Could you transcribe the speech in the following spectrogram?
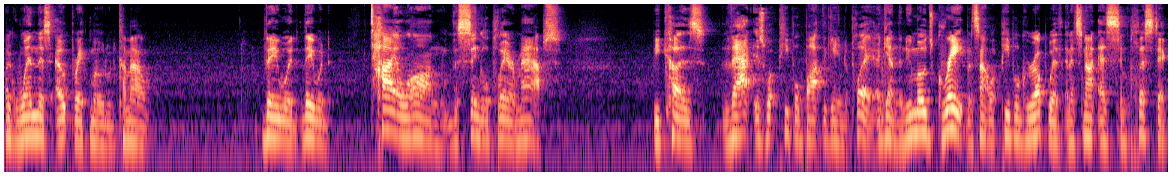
like, when this outbreak mode would come out, they would they would tie along the single player maps because that is what people bought the game to play. Again, the new mode's great, but it's not what people grew up with, and it's not as simplistic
